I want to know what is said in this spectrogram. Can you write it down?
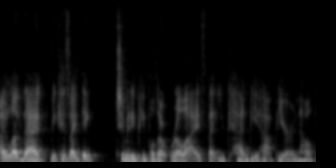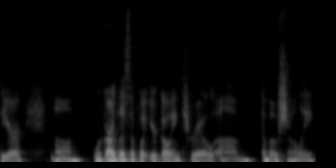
I love that because I think too many people don't realize that you can be happier and healthier Mhm. um, regardless of what you're going through um, emotionally.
